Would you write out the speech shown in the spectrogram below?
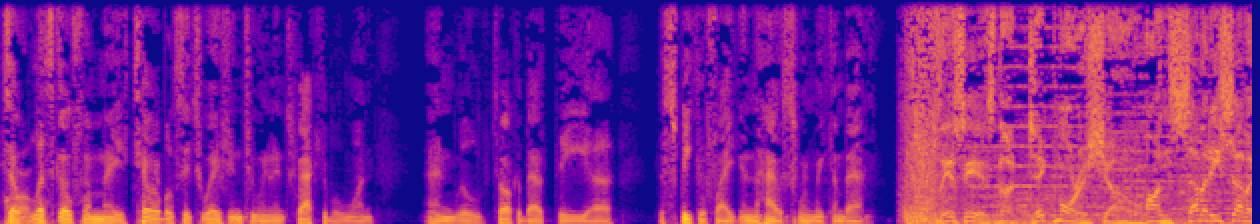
So let's go from a terrible situation to an intractable one, and we'll talk about the uh, the speaker fight in the House when we come back. This is the Dick Morris Show on 77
